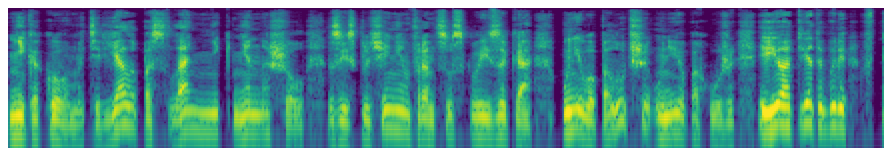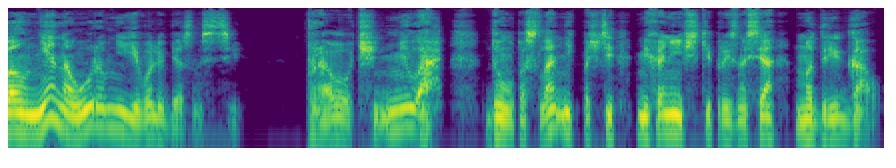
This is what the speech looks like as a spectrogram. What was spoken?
Никакого материала посланник не нашел, за исключением французского языка. У него получше, у нее похуже. Ее ответы были вполне на уровне его любезности. Право очень мила, думал посланник, почти механически произнося мадригал.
